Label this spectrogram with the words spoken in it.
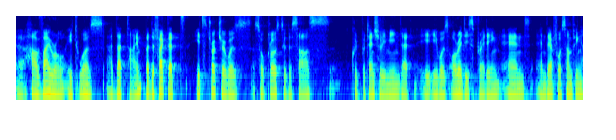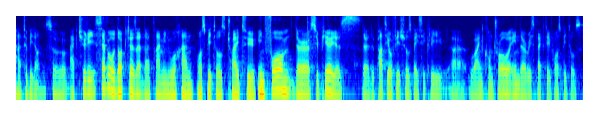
uh, how viral it was at that time. But the fact that its structure was so close to the SARS could potentially mean that it, it, was already spreading and and therefore something had to be done. So actually several doctors at that time in Wuhan hospitals tried to inform their superiors, the, the party officials basically uh, who are in control in their respective hospitals.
